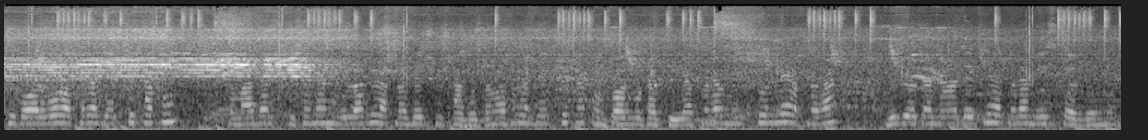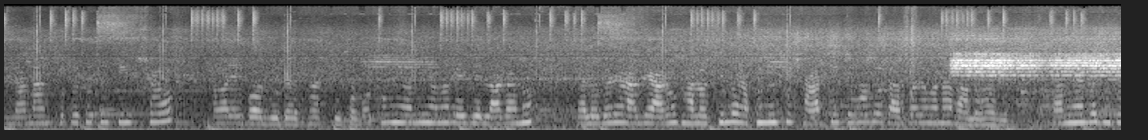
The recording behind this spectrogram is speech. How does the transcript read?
কি পর্ব? আপনারা দেখতে থাকুন। মাদার কিচেন অ্যান্ড ব্লগে আপনাদের সুস্বাগতম আপনারা দেখতে থাকুন পর্বটা কি। আপনারা মিস করলে আপনারা ভিডিওটা না দেখলে আপনারা মিস করবেন। নানান ছোটো ছোটো টিপস সহ আমার এই পর্বটা থাকছে। তো প্রথমে আমি আমার এই যে লাগানো অ্যালোভেরা আগে আরও ভালো ছিল, এখন একটু সার দিতে হবে, তারপরে মনে ভালো হবে। আমি আগে দুটো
